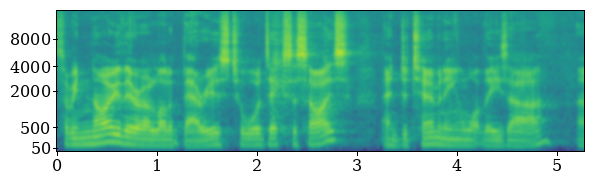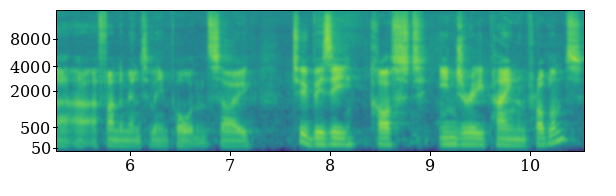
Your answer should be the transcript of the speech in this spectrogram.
So, we know there are a lot of barriers towards exercise, and determining what these are uh, are fundamentally important. So, too busy, cost, injury, pain, and problems,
